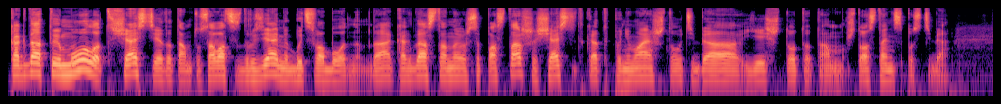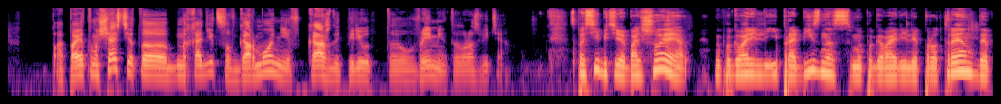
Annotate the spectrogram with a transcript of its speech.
когда ты молод, счастье это там тусоваться с друзьями, быть свободным, да. Когда становишься постарше, счастье это когда ты понимаешь, что у тебя есть что-то там, что останется после тебя. Поэтому счастье это находиться в гармонии в каждый период твоего времени, твоего развития. Спасибо тебе большое. Мы поговорили и про бизнес, мы поговорили про тренды,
